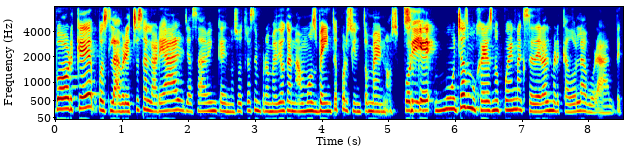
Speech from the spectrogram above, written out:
porque pues la brecha salarial, ya saben que nosotras en promedio ganamos 20% menos porque muchas mujeres no pueden acceder al mercado laboral. De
